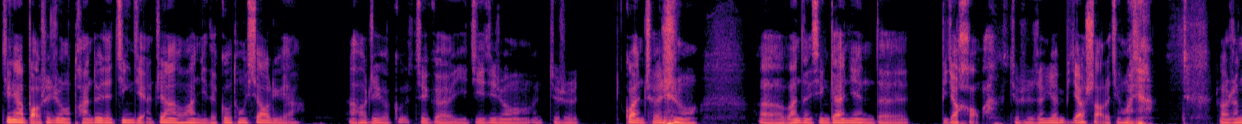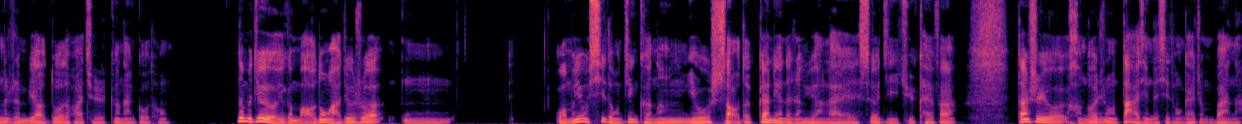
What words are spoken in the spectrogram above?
尽量保持这种团队的精简，这样的话，你的沟通效率啊，然后这个这个以及这种就是贯彻这种呃完整性概念的比较好吧。就是人员比较少的情况下，是吧？人人比较多的话，其实更难沟通。那么就有一个矛盾啊，就是说，嗯。我们用系统尽可能有少的干练的人员来设计去开发，但是有很多这种大型的系统该怎么办呢？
